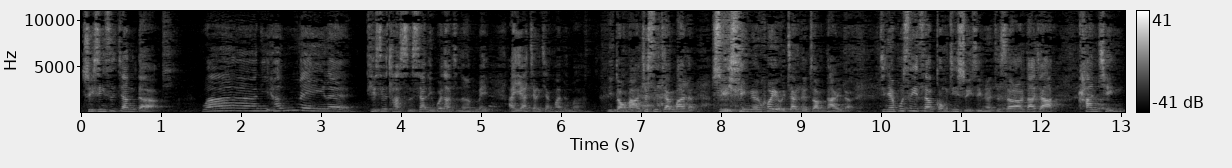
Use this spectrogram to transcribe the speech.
水星是这样的，哇，你很美嘞。其实他私下你问他真的很美，哎呀，讲讲话的吗？你懂吗？就是这样的，水星人会有这样的状态的。今天不是一直要攻击水星人，只是要让大家看清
